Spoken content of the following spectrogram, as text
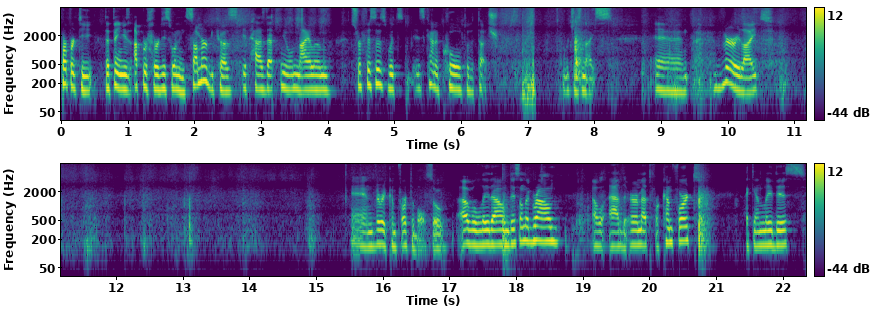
property. The thing is, I prefer this one in summer because it has that, you know, nylon surfaces, which is kind of cool to the touch, which is nice. And very light. And very comfortable. So I will lay down this on the ground. I will add the air mat for comfort. I can lay this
